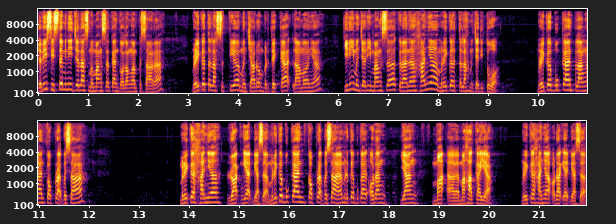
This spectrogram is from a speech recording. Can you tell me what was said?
Jadi sistem ini jelas memangsakan golongan pesara. Mereka telah setia mencarum berdekat lamanya kini menjadi mangsa kerana hanya mereka telah menjadi tua. Mereka bukan pelanggan korporat besar. Mereka hanya rakyat biasa. Mereka bukan korporat besar, mereka bukan orang yang ma- uh, maha kaya. Mereka hanya rakyat biasa.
